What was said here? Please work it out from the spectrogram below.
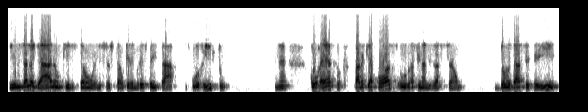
e eles alegaram que eles estão eles estão querendo respeitar o rito, né, correto para que após a finalização do, da CPI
